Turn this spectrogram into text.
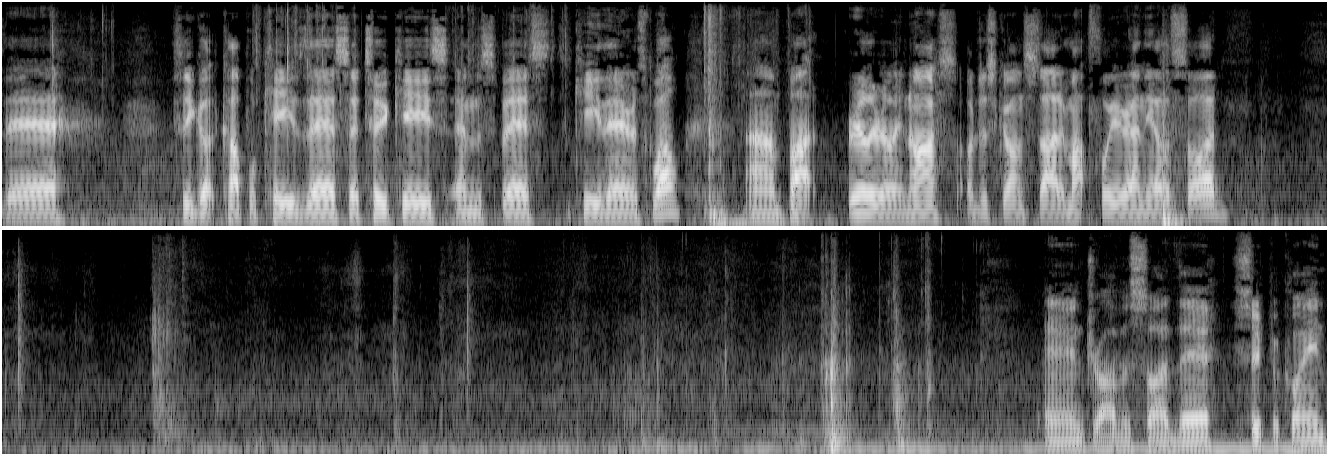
there. So you got a couple keys there, so two keys and the spare key there as well. Um, but really, really nice. I'll just go and start him up for you around the other side. And driver's side there, super clean.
